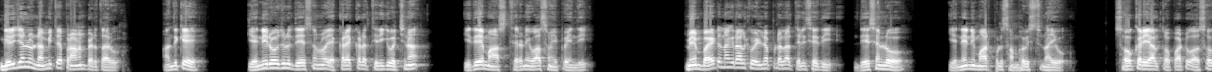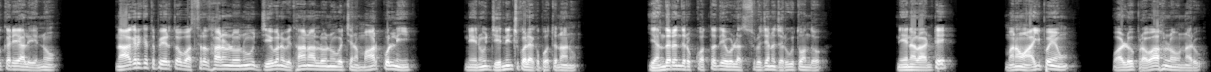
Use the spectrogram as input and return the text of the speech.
గిరిజనులు నమ్మితే ప్రాణం పెడతారు. అందుకే ఎన్ని రోజులు దేశంలో ఎక్కడెక్కడ తిరిగి వచ్చినా ఇదే మా స్థిర నివాసం అయిపోయింది. మేం బయట నగరాలకు వెళ్ళినప్పుడల్లా తెలిసేది దేశంలో ఎన్నెన్ని మార్పులు సంభవిస్తున్నాయో సౌకర్యాలతో పాటు అసౌకర్యాలు ఎన్నో. నాగరికత పేరుతో వస్త్రధారణలోనూ జీవన విధానాల్లోనూ వచ్చిన మార్పుల్ని నేను జీర్ణించుకోలేకపోతున్నాను. ఎందరెందరు కొత్త దేవుళ్ళ సృజన జరుగుతోందో. నేనలా అంటే మనం ఆగిపోయాం వాళ్ళు ప్రవాహంలో ఉన్నారు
